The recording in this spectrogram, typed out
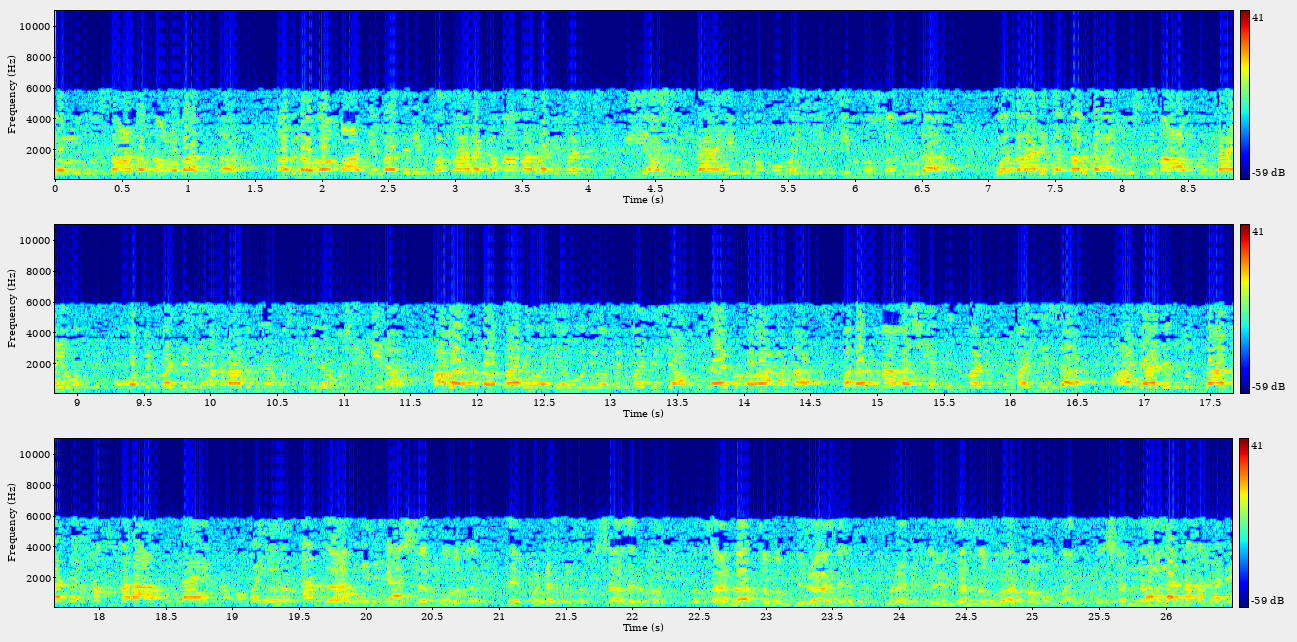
يعود سعد بن عبادة. قبل وقعة بدر فصار كما مر بمجلس فيه عبد الله بن أبي بن سلولة وذلك قبل أن يسلم عبد الله وفي- وفي المجلس أخراج من المسلمين المشركين. عبر الأوطان واليهود وفي المجلس عبد الله بن رواحة. غشيت المج- المجلس عجاجة الدابة خمر عبد الله بن أبي بردائه سپودا دے پٹا کر صادر من. وقال لا تغبر عليه مرج تو وار من موبائل فسلم سلم النبي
